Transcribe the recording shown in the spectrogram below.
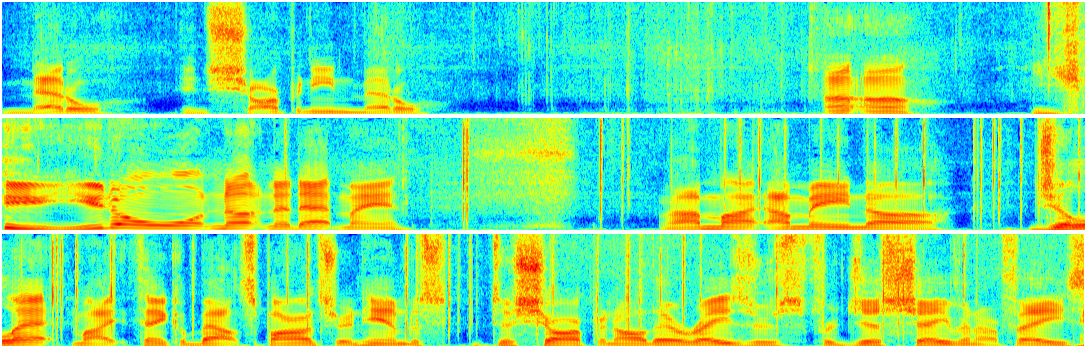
metal and sharpening metal, uh-uh. You you don't want nothing of that man. I might I mean uh Gillette might think about sponsoring him to to sharpen all their razors for just shaving our face.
